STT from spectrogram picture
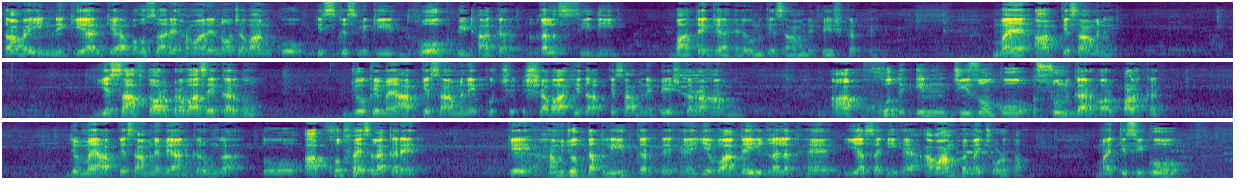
تابعین نے کیا ہے کیا؟ بہت سارے ہمارے نوجوان کو اس قسم کی دھوک بٹھا کر غلط سیدھی باتیں کیا ہے، ان کے سامنے پیش کرتے ہیں۔ میں آپ کے سامنے یہ صاف طور پر واضح کر دوں جو کہ میں آپ کے سامنے کچھ شواہد آپ کے سامنے پیش کر رہا ہوں۔ آپ خود ان چیزوں کو سن کر اور پڑھ کر جب میں آپ کے سامنے بیان کروں گا تو آپ خود فیصلہ کریں کہ ہم جو تقلید کرتے ہیں یہ واقعی غلط ہے یا صحیح ہے۔ عوام پہ میں چھوڑتا ہوں۔ میں کسی کو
